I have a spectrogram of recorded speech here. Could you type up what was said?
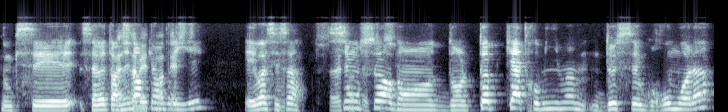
Donc c'est ça va être un énorme calendrier. Et ouais, c'est ça. Si on sort dans, dans, le top 4 au minimum de ce gros mois-là,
